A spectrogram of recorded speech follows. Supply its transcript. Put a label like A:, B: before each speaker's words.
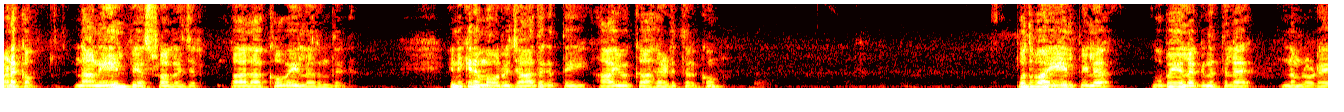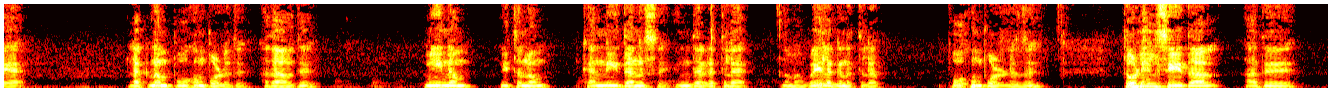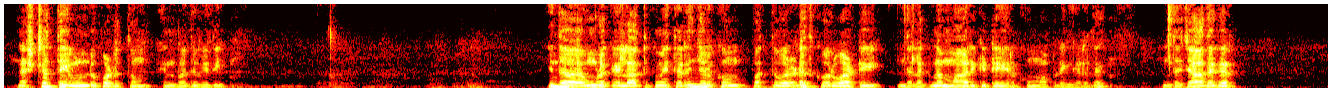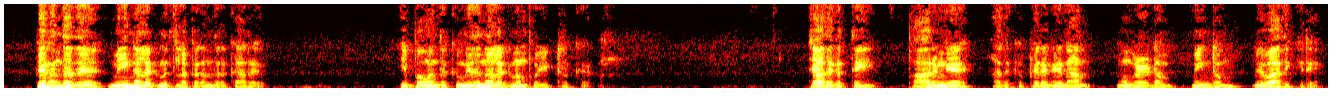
A: வணக்கம். நான் ALP astrologer Bala கோவையிலிருந்து. இன்றைக்கி நம்ம ஒரு ஜாதகத்தை ஆய்வுக்காக எடுத்திருக்கோம். பொதுவாக ஏஎல்பியில் உபய லக்னத்தில் நம்மளுடைய லக்னம் போகும் பொழுது அதாவது மீனம் மிதுனம் கன்னி தனுசு இந்த இடத்துல நம்ம உபய லக்னத்தில் போகும் பொழுது தொழில் செய்தால் அது நஷ்டத்தை உண்டுபடுத்தும் என்பது விதி. இந்த உங்களுக்கு எல்லாத்துக்குமே தெரிஞ்சிருக்கும் பத்து வருடத்துக்கு ஒரு வாட்டி இந்த லக்னம் மாறிக்கிட்டே இருக்கும் அப்படிங்கிறது. இந்த ஜாதகர் பிறந்தது மீன லக்னத்தில் பிறந்திருக்காரு. இப்போ வந்துக்கு மிதுன லக்னம் போயிட்டுருக்கு. ஜாதகத்தை பாருங்க. அதுக்கு பிறகு நான் உங்களிடம் மீண்டும் விவாதிக்கிறேன்.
